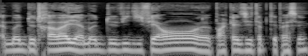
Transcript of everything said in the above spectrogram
un mode de travail, un mode de vie différent euh, Par quelles étapes t'es passé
